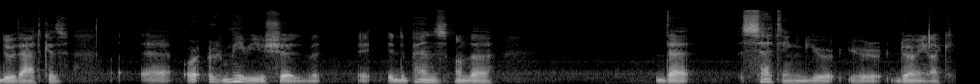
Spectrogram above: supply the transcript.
do that because, uh, or or maybe you should, but it, it depends on the the setting you're you're doing. Like,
